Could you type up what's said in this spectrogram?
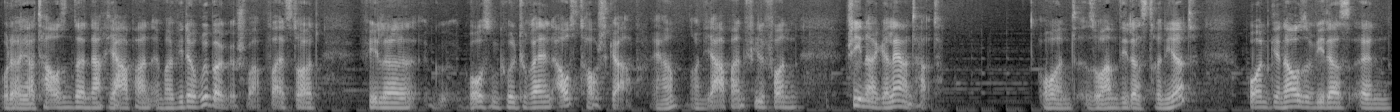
oder Jahrtausende nach Japan immer wieder rübergeschwappt, weil es dort viele großen kulturellen Austausch gab. Ja? Und Japan viel von China gelernt hat. Und so haben die das trainiert. Und genauso wie das in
